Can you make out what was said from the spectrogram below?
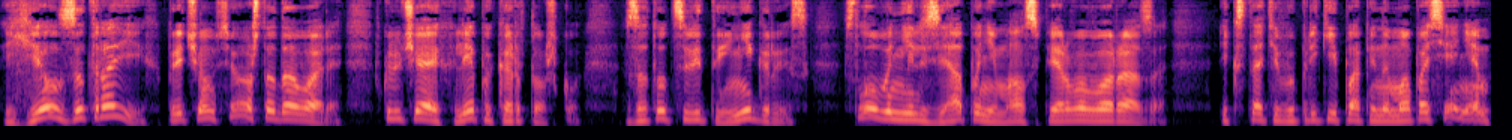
Ел за троих, причем все, что давали, включая хлеб и картошку. Зато цветы не грыз, слово «нельзя» понимал с первого раза. И, кстати, вопреки папиным опасениям,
